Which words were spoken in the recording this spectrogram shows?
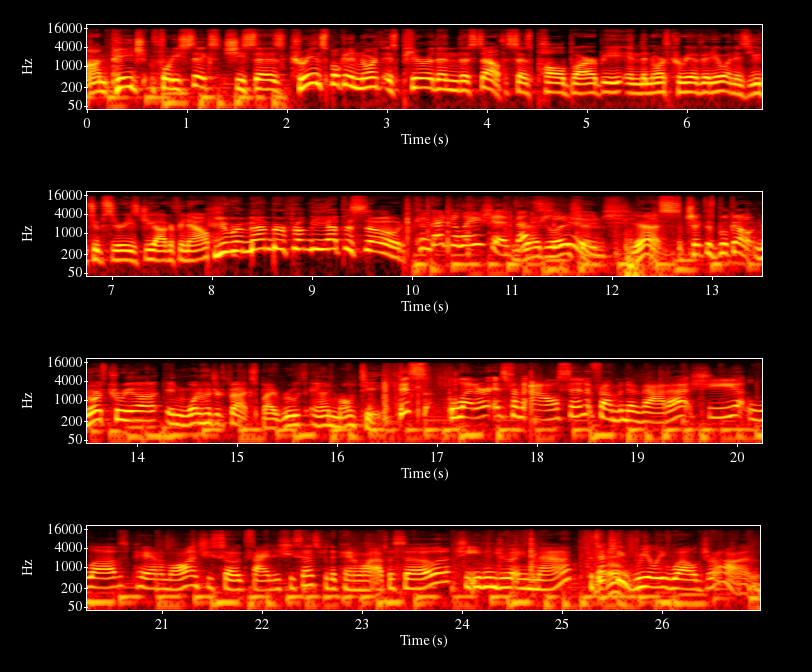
On page 46, she says, Korean spoken in North is purer than the South, says Paul Barbie in the North Korea video in his YouTube series Geography Now. You remember from the episode! Congratulations. That's Congratulations. huge. Yes. Check this book out North Korea in 100 Facts by Ruth Ann Monti. This letter is from Allison from Nevada. She loves Panama and she's so excited, she says, for the Panama episode. She even drew a map. It's actually really well drawn.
